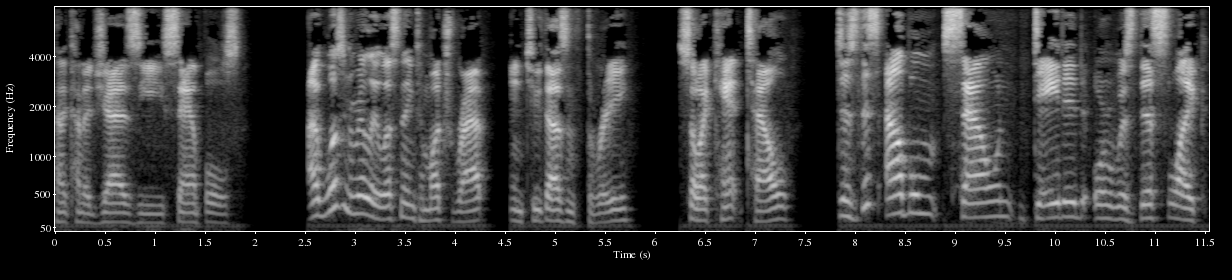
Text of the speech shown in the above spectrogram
kind of kind of jazzy samples. I wasn't really listening to much rap in 2003, so I can't tell. Does this album sound dated, or was this like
